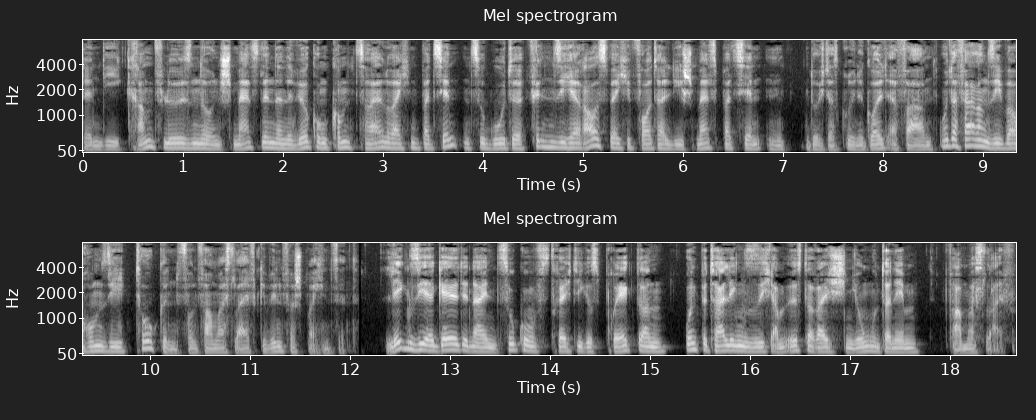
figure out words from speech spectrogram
Denn die krampflösende und schmerzlindernde Wirkung kommt zahlreichen Patienten zugute. Finden Sie heraus, welche Vorteile die Schmerzpatienten durch das grüne Gold erfahren und erfahren Sie, warum sie Token von Pharmas Life gewinnversprechend sind. Legen Sie Ihr Geld in ein zukunftsträchtiges Projekt an und beteiligen Sie sich am österreichischen Jungunternehmen Pharmas Life.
